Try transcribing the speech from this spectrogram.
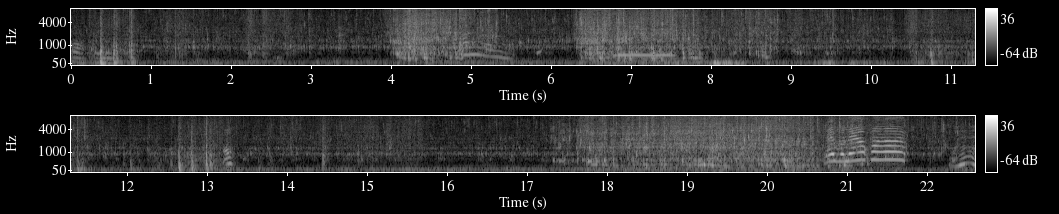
ออกเลย ได้มาแล้วครับ อืม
